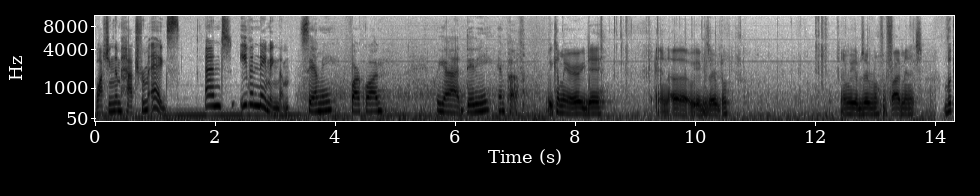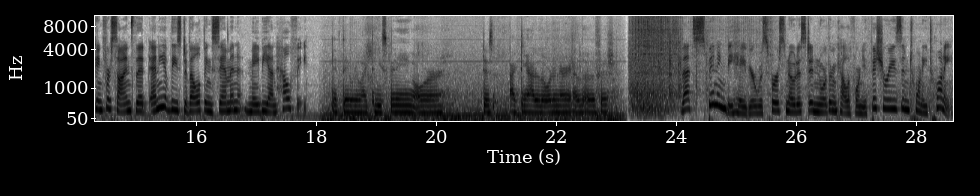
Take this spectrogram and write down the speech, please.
watching them hatch from eggs, and even naming them. Sammy, Farquaad, we got Diddy, and Puff. We come here every day, and uh, we observe them. And we observe them for five minutes. looking for signs that any of these developing salmon may be unhealthy. If they were like to be spitting or just acting out of the ordinary of the other fish. That spinning behavior was first noticed in Northern California fisheries in 2020.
